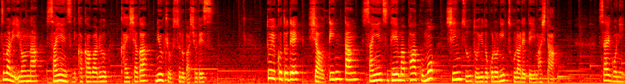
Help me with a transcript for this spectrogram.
つまりいろんなサイエンスに関わる会社が入居する場所です。ということで小叮当サイエンステーマパークも新竹というところに作られていました。最後に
